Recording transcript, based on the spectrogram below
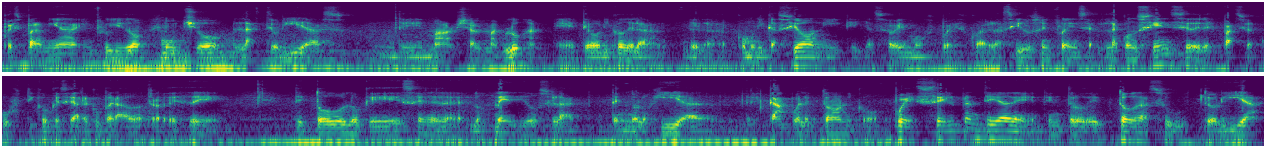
Pues para mí ha influido mucho las teorías de Marshall McLuhan, eh, teórico de la, de la comunicación y que ya sabemos pues cuál ha sido su influencia, la conciencia del espacio acústico que se ha recuperado a través de de todo lo que es los medios, la tecnología, el campo electrónico, pues él plantea dentro de toda su teoría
